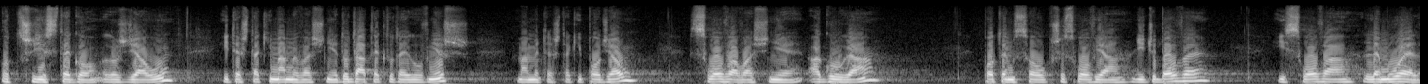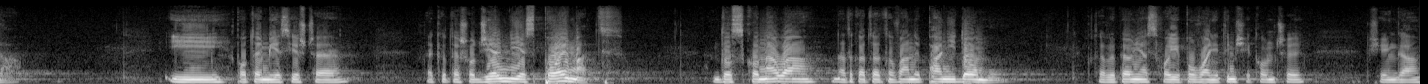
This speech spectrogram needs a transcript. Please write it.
od 30 rozdziału i też taki mamy właśnie dodatek tutaj również. Mamy też taki podział. Słowa właśnie agura, potem są przysłowia liczbowe i słowa Lemuela. I potem jest jeszcze, tak też oddzielnie jest poemat. Doskonała, na przykład tratowany pani domu, która wypełnia swoje powołanie. Tym się kończy księga,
